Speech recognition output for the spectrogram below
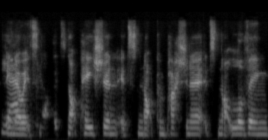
Yeah. you know it's not it's not patient it's not compassionate it's not loving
